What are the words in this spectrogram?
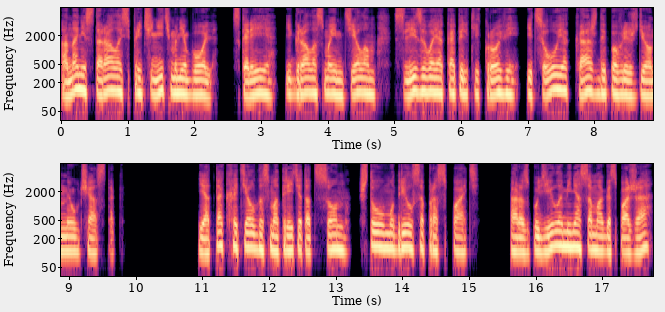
Она не старалась причинить мне боль, скорее играла с моим телом, слизывая капельки крови и целуя каждый поврежденный участок. Я так хотел досмотреть этот сон, что умудрился проспать, а разбудила меня сама госпожа,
